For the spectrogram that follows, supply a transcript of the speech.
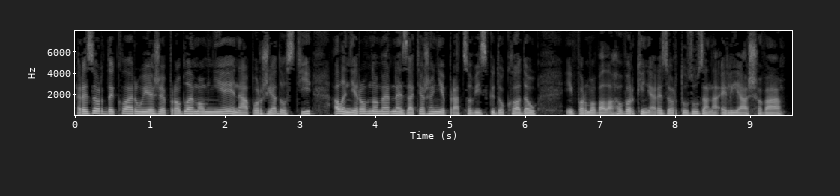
Rezort deklaruje, že problémom nie je nápor žiadosti, ale nerovnomerné zaťaženie pracovisk dokladov, informovala hovorkyňa rezortu Zuzana Eliášová.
